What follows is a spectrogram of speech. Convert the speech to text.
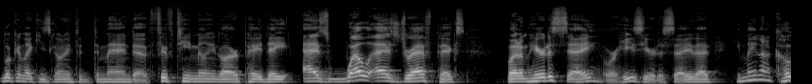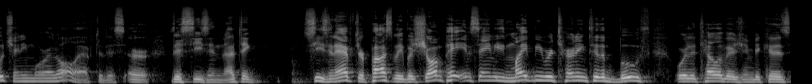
looking like he's going to demand a 15 million dollar payday as well as draft picks. But I'm here to say, or he's here to say, that he may not coach anymore at all after this or this season. I think season after possibly. But Sean Payton saying he might be returning to the booth or the television because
